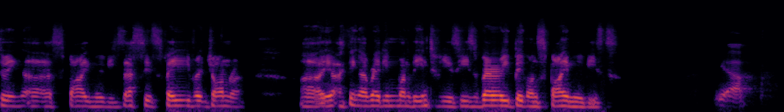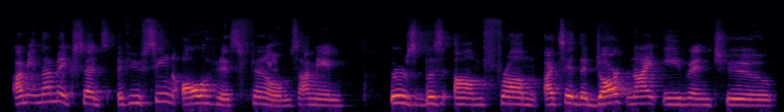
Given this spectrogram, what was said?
doing uh, spy movies. That's his favorite genre. Uh, I think I read in one of the interviews he's very big on spy movies. Yeah, I mean that makes sense. If you've seen all of his films, I mean there's um, from I'd say the Dark Knight even to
